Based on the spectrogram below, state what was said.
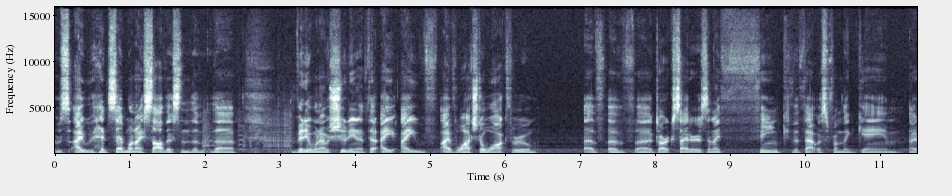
Was, I had said when I saw this in the the video when I was shooting it that I I've I've watched a walkthrough of of uh, Darksiders and I think that that was from the game. I,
